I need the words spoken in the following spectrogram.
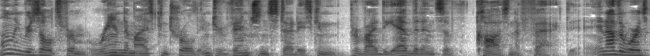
only results from randomized controlled intervention studies can provide the evidence of cause and effect. In other words,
